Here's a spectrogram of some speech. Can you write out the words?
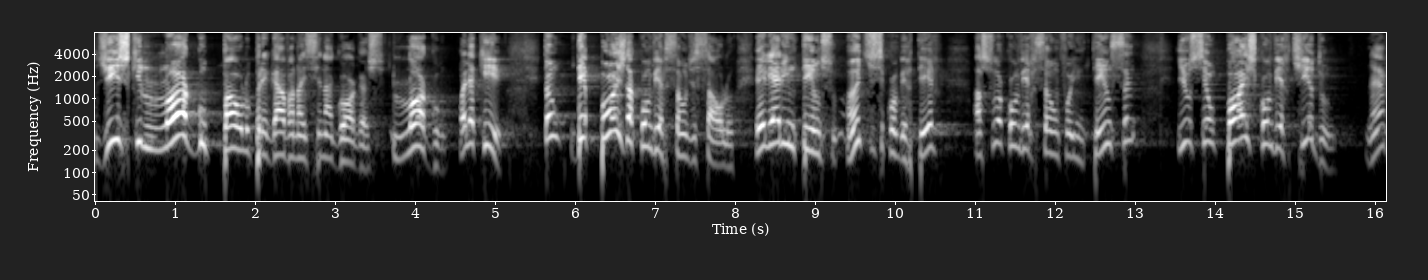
diz que logo Paulo pregava nas sinagogas. Logo, olha aqui, então, depois da conversão de Saulo, ele era intenso antes de se converter, a sua conversão foi intensa, e o seu pós-convertido, né,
